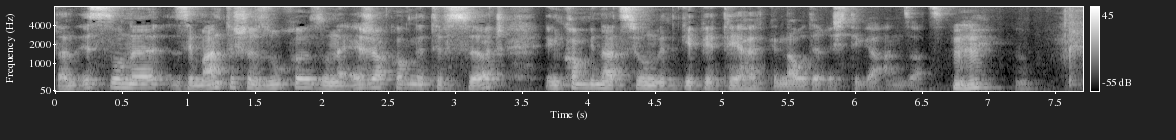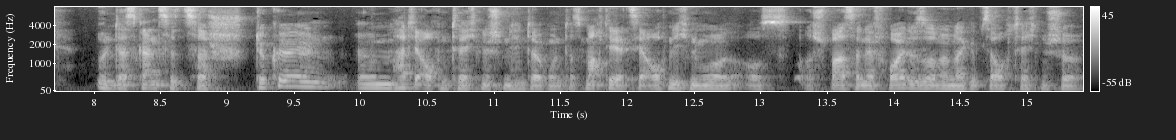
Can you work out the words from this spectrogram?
dann ist so eine semantische Suche, so eine Azure Cognitive Search in Kombination mit GPT halt genau der richtige Ansatz. Mhm. Ja. Und das ganze Zerstückeln ähm, hat ja auch einen technischen Hintergrund. Das macht ihr jetzt ja auch nicht nur aus, aus Spaß an der Freude, sondern da gibt's ja auch technische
